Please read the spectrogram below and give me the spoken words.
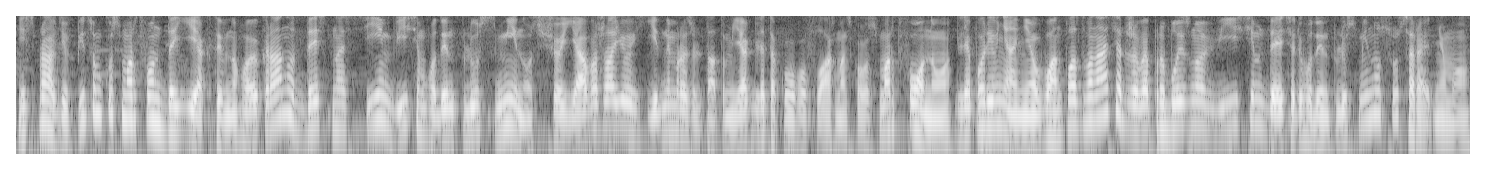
І справді в підсумку смартфон дає активного екрану десь на 7-8 годин плюс-мінус, що я вважаю гідним результатом братом, як для такого флагманського смартфону. Для порівняння OnePlus 12 живе приблизно 8-10 годин плюс-мінус у середньому.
